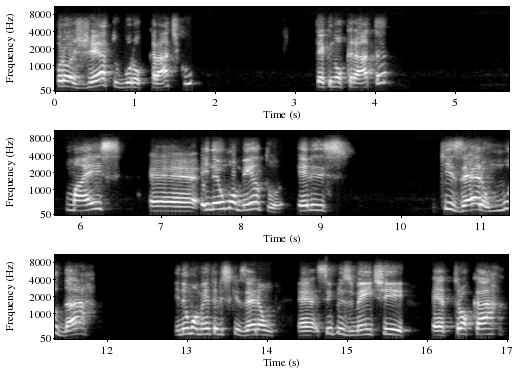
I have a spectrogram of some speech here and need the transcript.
projeto burocrático, tecnocrata, mas é, em nenhum momento eles quiseram mudar, em nenhum momento eles quiseram é, simplesmente é, trocar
